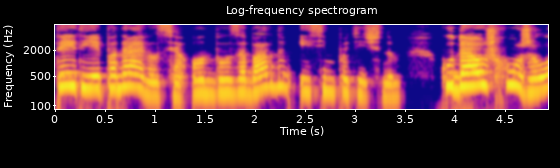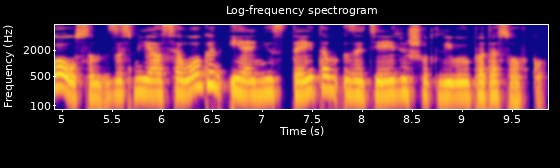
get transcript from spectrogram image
Тейт ей понравился, он был забавным и симпатичным. «Куда уж хуже, Лоусон!» – засмеялся Логан, и они с Тейтом затеяли шутливую потасовку.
